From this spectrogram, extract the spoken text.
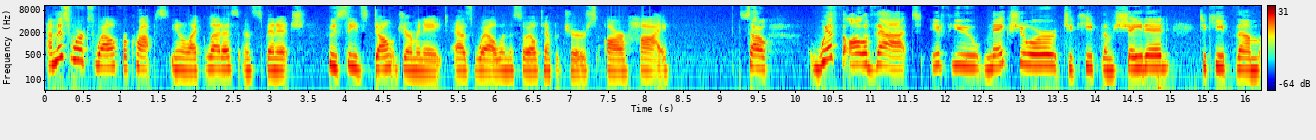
And this works well for crops, you know, like lettuce and spinach whose seeds don't germinate as well when the soil temperatures are high. So with all of that, if you make sure to keep them shaded, to keep them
